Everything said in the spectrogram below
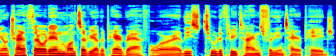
you know, try to throw it in once every other paragraph or at least two to three times for the entire page.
